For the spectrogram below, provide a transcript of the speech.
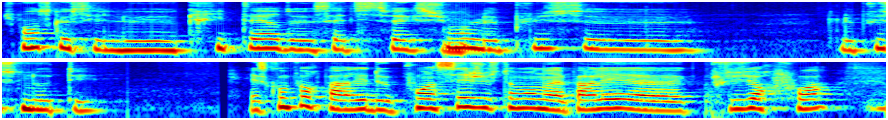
je pense que c'est le critère de satisfaction mm. le plus, le plus noté. Est-ce qu'on peut reparler de point C justement? On en a parlé euh, plusieurs fois, mm.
